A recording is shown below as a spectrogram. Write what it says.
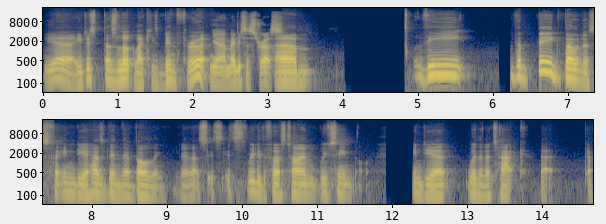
yeah, he just does look like he's been through it. Yeah, maybe it's a stress. Um, the the big bonus for India has been their bowling. You know, that's it's it's really the first time we've seen India with an attack that a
